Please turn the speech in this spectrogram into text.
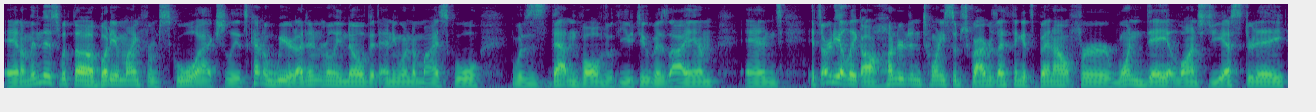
And I'm in this with a buddy of mine from school, actually. It's kind of weird. I didn't really know that anyone in my school was that involved with YouTube as I am. And it's already at like 120 subscribers. I think it's been out for one day. It launched yesterday.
